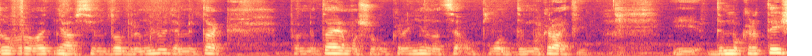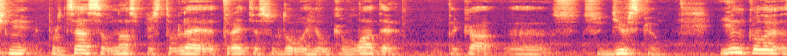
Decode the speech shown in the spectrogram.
Доброго дня всім добрим людям. І так пам'ятаємо, що Україна це оплот демократії. І демократичні процеси у нас представляє третя судова гілка влади, така е, суддівська. Інколи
